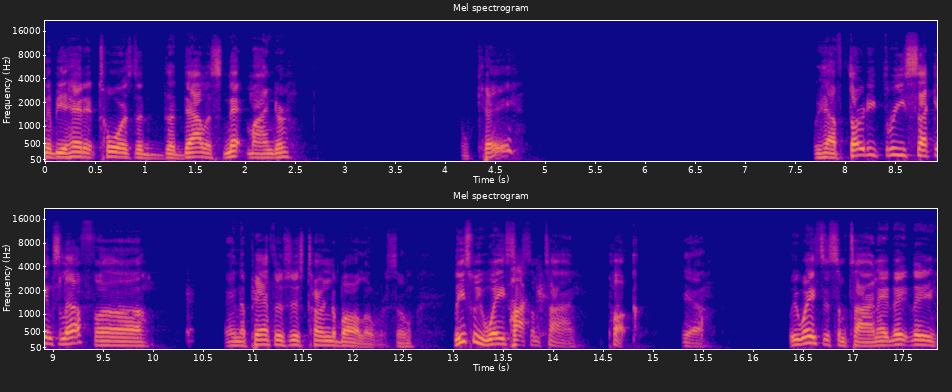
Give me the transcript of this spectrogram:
to be headed towards the, the Dallas netminder. Okay. We have 33 seconds left, uh, and the Panthers just turned the ball over. So at least we wasted Puck. some time. Puck. Yeah. We wasted some time. They, they, they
